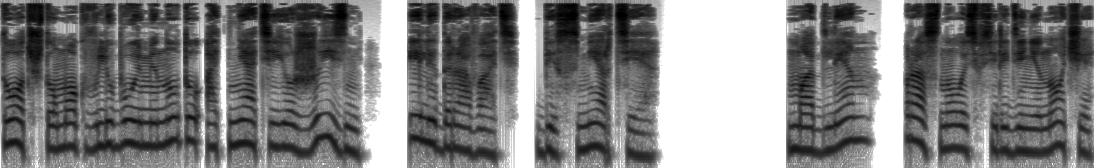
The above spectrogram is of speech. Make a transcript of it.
Тот, что мог в любую минуту отнять ее жизнь или даровать бессмертие. Мадлен проснулась в середине ночи,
